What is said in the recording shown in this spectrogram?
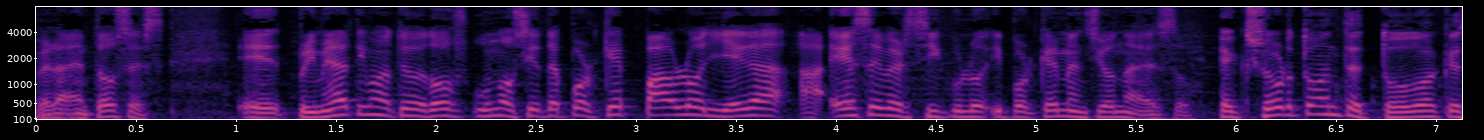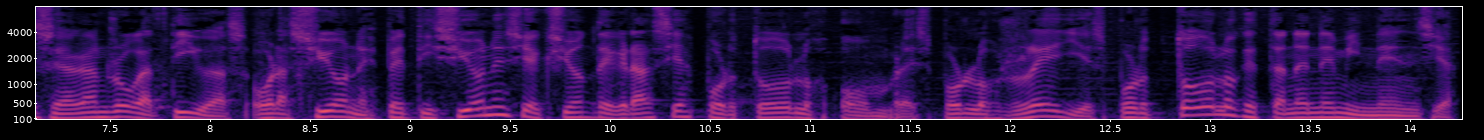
Entonces, eh, 1 Timoteo 2, 1, 7, ¿por qué Pablo llega a ese versículo y por qué menciona eso? Exhorto ante todo a que se hagan rogativas, oraciones, peticiones y acción de gracias por todos los hombres, por los reyes, por todos los que están en eminencia,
